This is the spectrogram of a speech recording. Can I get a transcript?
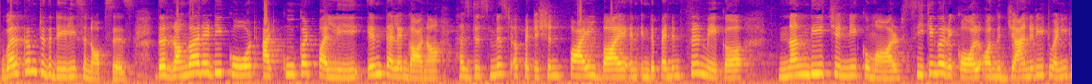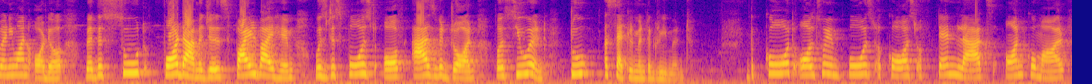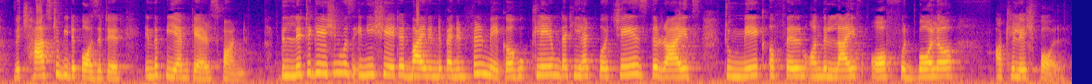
Welcome to the Daily Synopsis. The Rangareddy Court at Kukatpalli in Telangana has dismissed a petition filed by an independent filmmaker Nandi Chinni Kumar seeking a recall on the January 2021 order where the suit for damages filed by him was disposed of as withdrawn pursuant to a settlement agreement. The court also imposed a cost of 10 lakhs on Kumar which has to be deposited in the PM CARES fund. The litigation was initiated by an independent filmmaker who claimed that he had purchased the rights to make a film on the life of footballer Akhilesh Paul.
